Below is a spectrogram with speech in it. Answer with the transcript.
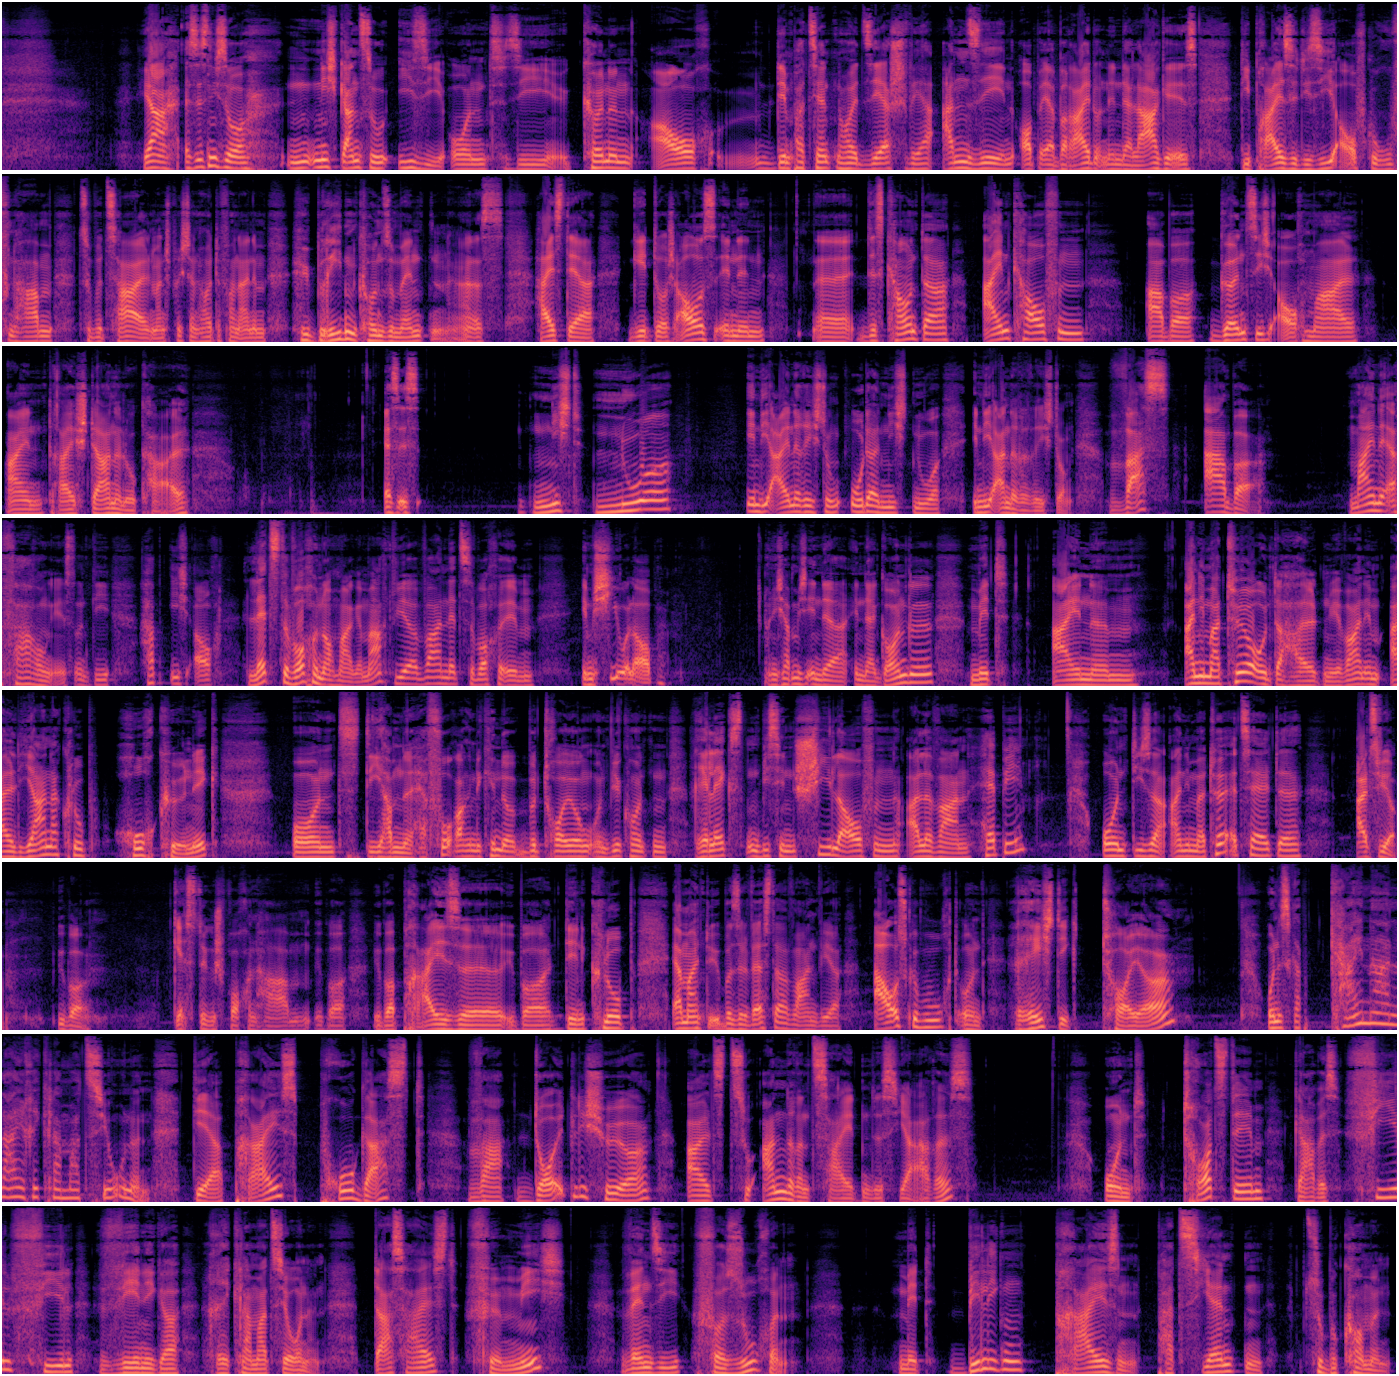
Ja, es ist nicht so, nicht ganz so easy und sie können auch dem Patienten heute sehr schwer ansehen, ob er bereit und in der Lage ist, die Preise, die sie aufgerufen haben, zu bezahlen. Man spricht dann heute von einem hybriden Konsumenten. Ja, das heißt, der geht durchaus in den äh, Discounter einkaufen, aber gönnt sich auch mal ein Drei-Sterne-Lokal es ist nicht nur in die eine Richtung oder nicht nur in die andere Richtung. Was aber meine Erfahrung ist, und die habe ich auch letzte Woche nochmal gemacht. Wir waren letzte Woche im, im Skiurlaub und ich habe mich in der, in der Gondel mit einem Animateur unterhalten. Wir waren im Aldiana Club Hochkönig. Und die haben eine hervorragende Kinderbetreuung und wir konnten relaxed ein bisschen Ski laufen. Alle waren happy. Und dieser Animateur erzählte, als wir über Gäste gesprochen haben, über, über Preise, über den Club. Er meinte, über Silvester waren wir ausgebucht und richtig teuer. Und es gab keinerlei Reklamationen. Der Preis pro Gast war deutlich höher als zu anderen Zeiten des Jahres und trotzdem gab es viel, viel weniger Reklamationen. Das heißt, für mich, wenn Sie versuchen, mit billigen Preisen Patienten zu bekommen,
